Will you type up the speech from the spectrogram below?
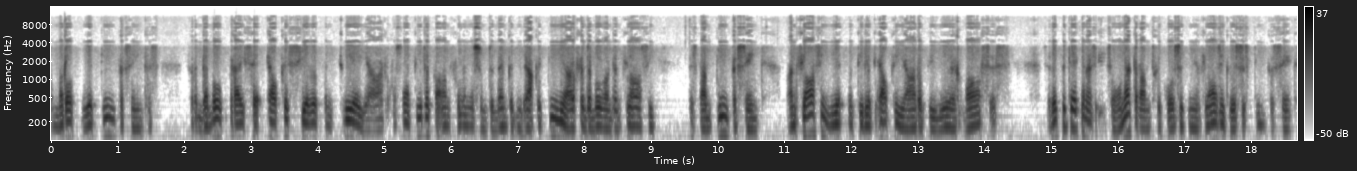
gemiddeld bo 10% is, verdubbel pryse elke 7.2 jaar. Ons natuurlike aanvoeling is om te dink dat elke 10 jaar verdubbel want inflasie is dan 10%. Want inflasie meet natuurlik elke jaar op 'n jaar basis. So dit beteken as iets R100 gekos het en inflasie koers is 10%,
